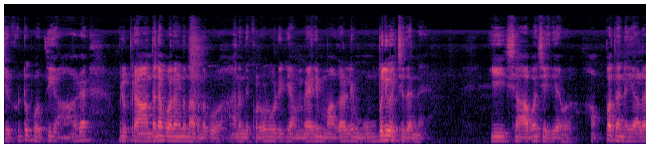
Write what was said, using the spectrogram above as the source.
ചെക്കിട്ട് പൊത്തി ആകെ ഒരു പ്രാന്തന പോലെ അങ്ങോട്ട് നടന്നു പോവുക ആന നിൽക്കുന്നതോട് കൂടിയിട്ട് അമ്മേരെയും മകളുടെയും മുമ്പിൽ വെച്ച് തന്നെ ഈ ശാപം ശരിയാവുക അപ്പം തന്നെ ഇയാളെ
